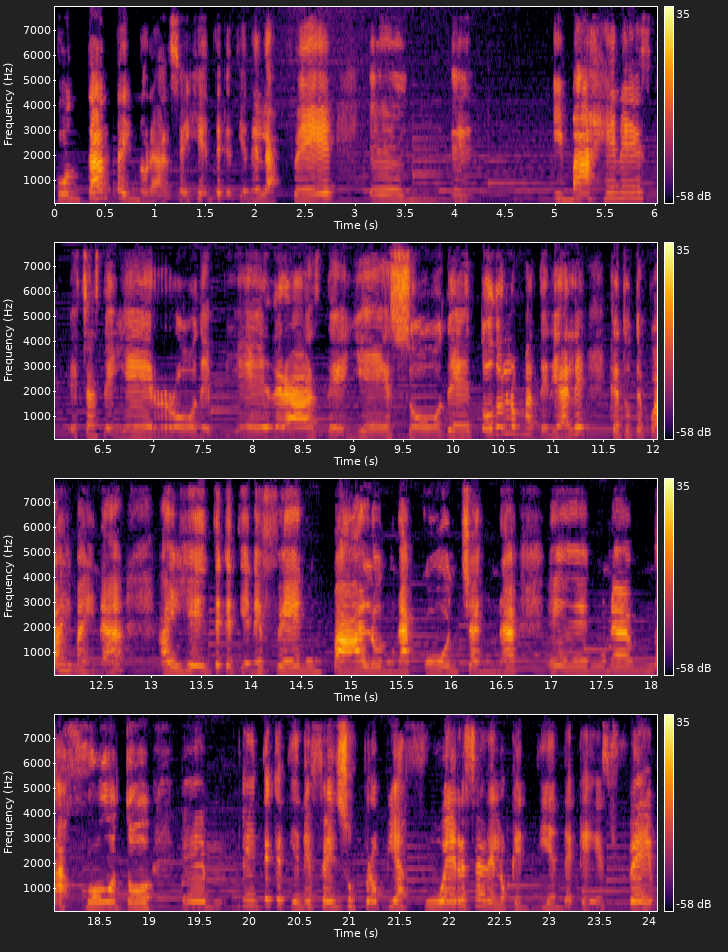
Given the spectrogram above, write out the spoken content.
con tanta ignorancia. Hay gente que tiene la fe en, imágenes hechas de hierro, de piedras, de yeso, de todos los materiales que tú te puedas imaginar. Hay gente que tiene fe en un palo, en una concha, en una, en una, foto. Em, gente que tiene fe en su propia fuerza de lo que entiende que es fe,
